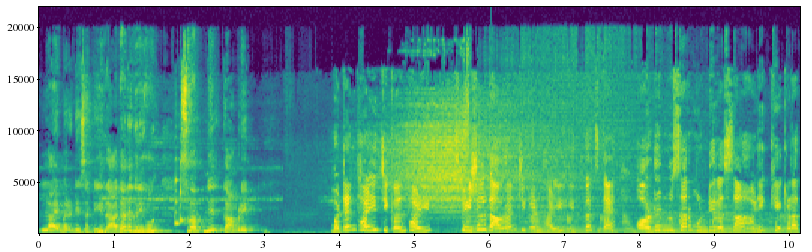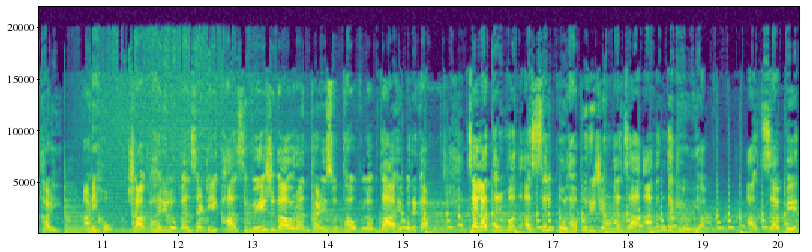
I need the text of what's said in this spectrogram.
लाय मराठीसाठी राधानगरीहून स्वप्नील कांबळे. मटन थाळी चिकन थाळी स्पेशल गावरान चिकन थाळी इतकंच काय. ऑर्डरनुसार मुंडी रस्सा आणि खेकडा थाळी आणि हो शाकाहारी लोकांसाठी खास वेज गावरान थाळी सुद्धा उपलब्ध आहे बरं का? चला तर मग अस्सल कोल्हापुरी जेवणाचा आनंद घेऊया. आजचा बेत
